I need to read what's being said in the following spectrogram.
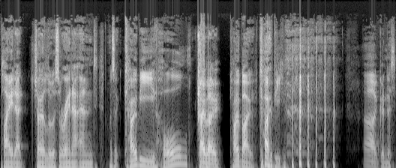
played at Joe Louis Arena and was it Kobe Hall? Cobo. Cobo. Kobe. oh, goodness.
